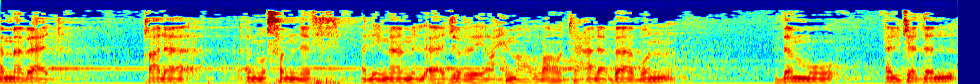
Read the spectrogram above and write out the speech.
أما بعد قال المصنف الإمام الآجري رحمه الله تعالى باب ذم الجدل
